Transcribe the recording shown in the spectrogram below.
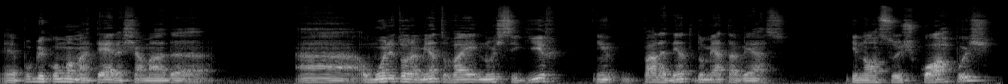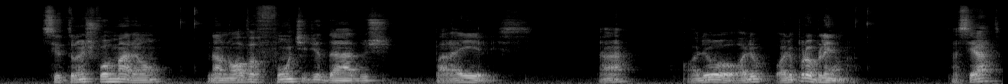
é, publicou uma matéria chamada a, O monitoramento vai nos seguir em, para dentro do metaverso e nossos corpos se transformarão na nova fonte de dados para eles. Tá? Olha o, olha, olha o problema. Tá certo?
